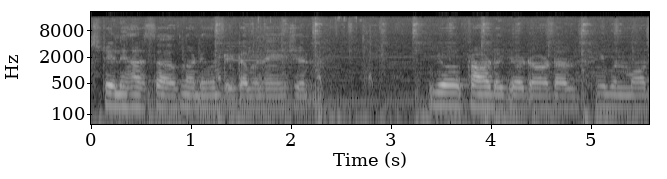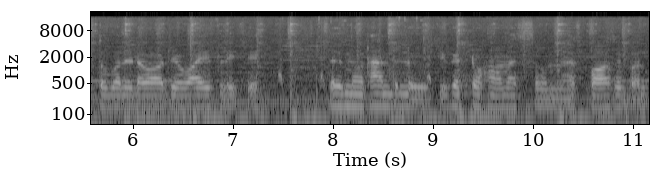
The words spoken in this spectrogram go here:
stealing herself not even determination you're proud of your daughter, even more so worried about your wife, Leaky. There's no time to lose. You get to home as soon as possible.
